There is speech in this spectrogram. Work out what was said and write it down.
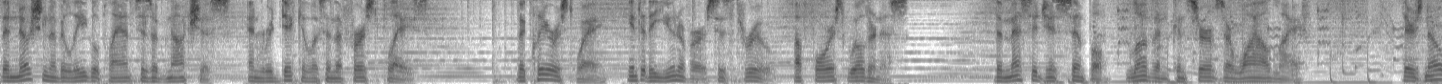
The notion of illegal plants is obnoxious and ridiculous in the first place. The clearest way into the universe is through a forest wilderness. The message is simple, love and conserves our wildlife. There's no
